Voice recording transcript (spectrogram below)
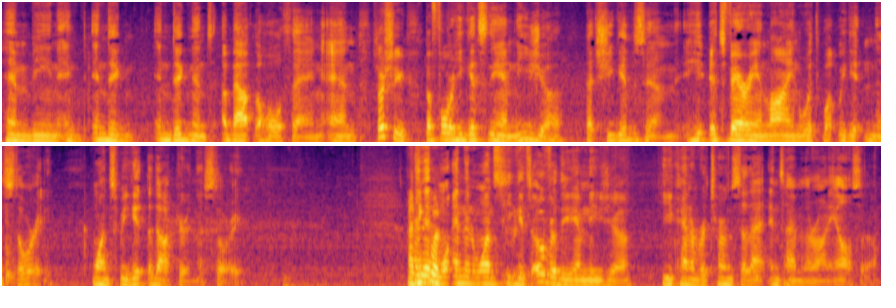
him being indig, indignant about the whole thing, and especially before he gets the amnesia that she gives him, he, it's very in line with what we get in this story. Once we get the Doctor in this story, I and think then what and then once he gets over the amnesia, he kind of returns to that in Time of the Rani also.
